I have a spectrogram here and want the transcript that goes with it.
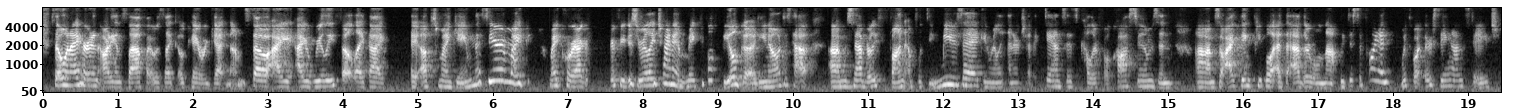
so when I heard an audience laugh, I was like, okay, we're getting them. So I, I really felt like I, I upped my game this year. My, my choreography you're just really trying to make people feel good, you know, just have um, just have really fun, uplifting music and really energetic dances, colorful costumes, and um, so I think people at the Adler will not be disappointed with what they're seeing on stage.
